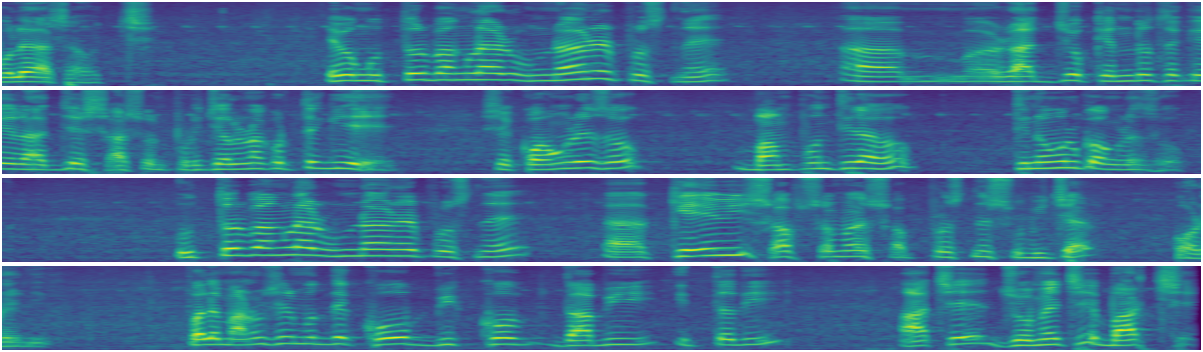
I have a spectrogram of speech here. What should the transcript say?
বলে আসা হচ্ছে। এবং উত্তর বাংলার উন্নয়নের প্রশ্নে রাজ্য কেন্দ্র থেকে রাজ্যের শাসন পরিচালনা করতে গিয়ে সে কংগ্রেস হোক, বামপন্থীরা হোক, তৃণমূল কংগ্রেস হোক, উত্তর বাংলার উন্নয়নের প্রশ্নে কেউই সবসময় সব প্রশ্নে সুবিচার করেনি। ফলে মানুষের মধ্যে ক্ষোভ, বিক্ষোভ, দাবি ইত্যাদি আছে, জমেছে, বাড়ছে।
